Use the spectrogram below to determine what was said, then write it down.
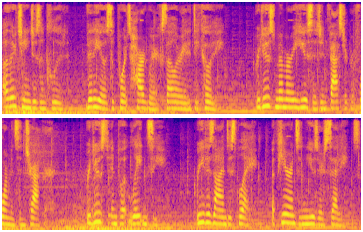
Other changes include, Video supports hardware accelerated decoding, reduced memory usage and faster performance in Tracker, reduced input latency, redesigned display, appearance and user settings,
